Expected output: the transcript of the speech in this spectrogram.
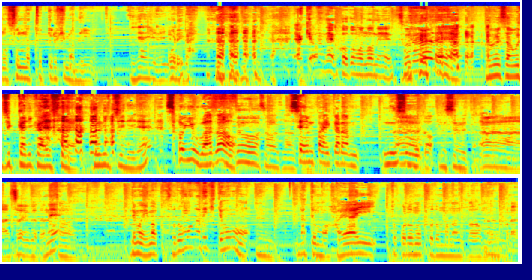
もうそんな撮ってる暇ねえよって。んいやいやいや。俺が。いや今日はね子供のねそれはね 嫁さんを実家に返して土日にね。そういう技をそうそうそう先輩から盗むと。うん盗むと。ああそういうことね。でも今子供ができてもうんだってもう早いところの子供なんかはもう、うんほら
